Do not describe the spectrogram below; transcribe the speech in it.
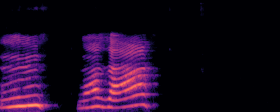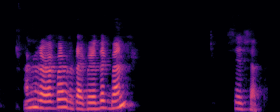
উম মজা। আপনারা একবার ট্রাই করে দেখবেন। সেই সাথে।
